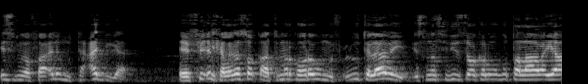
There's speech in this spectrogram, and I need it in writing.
Ismiga faacila mutacadiga ee ficilka laga soo qaatay marka hore uu mafcuul u talaabayay isna sidiisoo kale ugu tallaabaya.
